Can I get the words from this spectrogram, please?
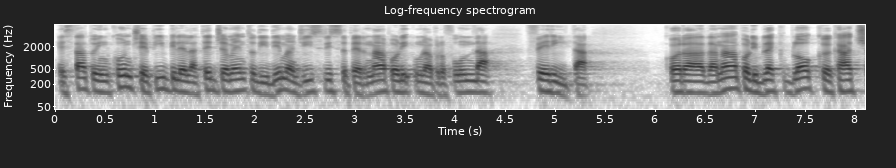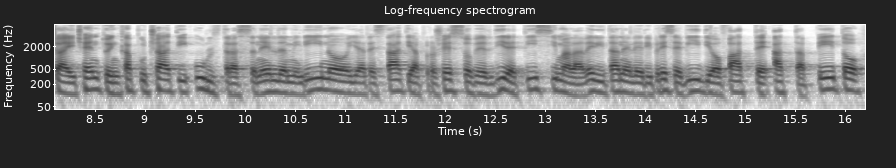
è stato inconcepibile l'atteggiamento di De Magistris per Napoli, una profonda ferita. Ancora da Napoli, Black Bloc caccia i 100 incappucciati ultras nel mirino, gli arrestati a processo per direttissima, la verità nelle riprese video fatte a tappeto.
